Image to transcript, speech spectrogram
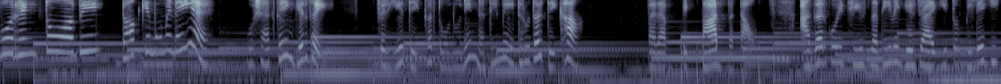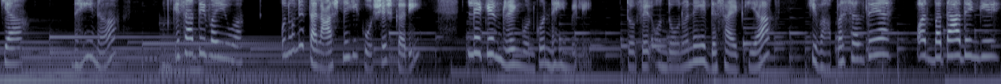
वो रिंग तो अभी डॉग के मुँह में नहीं है। वो शायद कहीं गिर गई। फिर ये देखकर दोनों ने नदी में इधर उधर देखा। पर अब एक बात बताओ, अगर कोई चीज़ नदी में गिर जाएगी तो मिलेगी क्या? नहीं ना? उनके साथ भी वही हुआ। उन्होंने तलाशने की कोशिश करी, लेकिन रिंग उनको नहीं मिली। तो फिर उन दोनों ने ये डिसाइड किया कि वापस चलते हैं और बता देंगे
